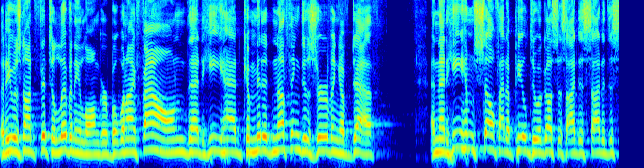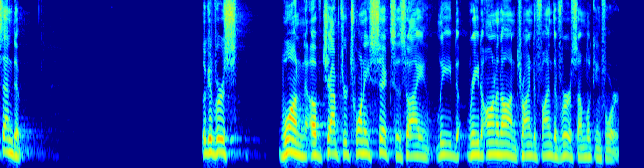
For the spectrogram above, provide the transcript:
that he was not fit to live any longer. But when I found that he had committed nothing deserving of death, and that he himself had appealed to Augustus, I decided to send him. Look at verse 1 of chapter 26 as I lead, read on and on, trying to find the verse I'm looking for.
